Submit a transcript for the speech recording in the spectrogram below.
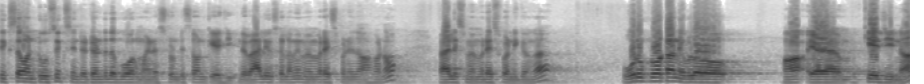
six seven two six into ten the power minus twenty seven KG இந்த வேல்யூஸ் எல்லாமே மெமரைஸ் பண்ணி தான் ஆகணும். வேல்யூஸ் மெமரைஸ் பண்ணிக்கோங்க. ஒரு ப்ரோட்டான் இவ்வளோ கேஜினா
